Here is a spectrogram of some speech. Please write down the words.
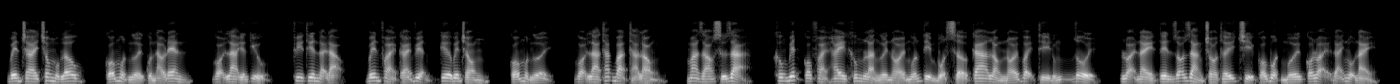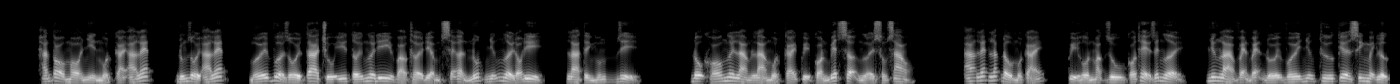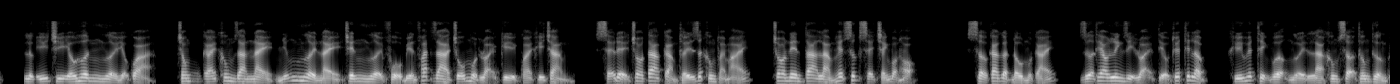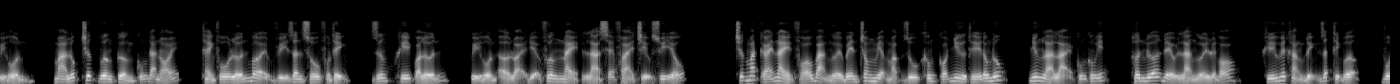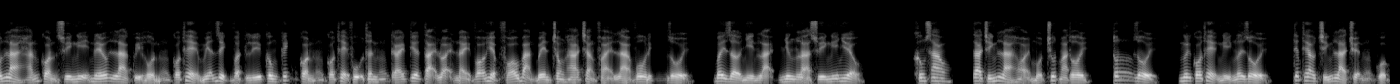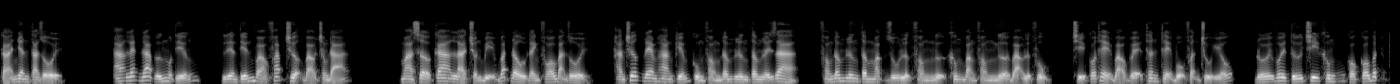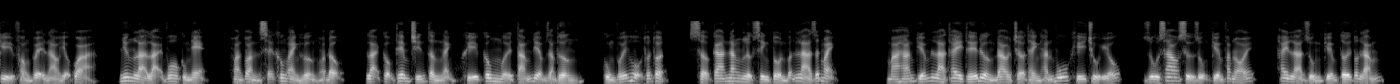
Bên trái trong một lâu, có một người quần áo đen, gọi là yến cửu, phi thiên đại đạo, bên phải cái viện kia bên trong, có một người gọi là thác bạn thả lỏng ma giáo sứ giả không biết có phải hay không là ngươi nói muốn tìm bột sở ca lòng nói vậy thì đúng rồi loại này tên rõ ràng cho thấy chỉ có bột mới có loại đãi ngộ này. Hắn tò mò nhìn một cái Alet, đúng rồi Alet, mới vừa rồi ta chú ý tới ngươi đi vào thời điểm sẽ ẩn nút những người đó đi là tình huống gì? Độ khó ngươi làm là một cái quỷ còn biết sợ người sống sao? Alet lắc đầu một cái quỷ hồn mặc dù có thể giết người nhưng là vẹn vẹn đối với những thứ kia sinh mệnh lực lực ý chí yếu hơn người hiệu quả trong cái không gian này những người này trên người phổ biến phát ra chỗ một loại kỳ quái khí chẳng sẽ để cho ta cảm thấy rất không thoải mái cho nên ta làm hết sức sẽ tránh bọn họ. Sở ca gật đầu một cái, dựa theo linh dị loại tiểu thuyết thiết lập, khí huyết thịnh vượng người là không sợ thông thường quỷ hồn, mà lúc trước vương cường cũng đã nói, thành phố lớn bởi vì dân số phồn thịnh, dương khí quá lớn, quỷ hồn ở loại địa phương này là sẽ phải chịu suy yếu. Trước mắt cái này phó bản người bên trong miệng mặc dù không có như thế đông đúc, nhưng là lại cũng không ít, hơn nữa đều là người luyện võ, khí huyết khẳng định rất thịnh vượng, vốn là hắn còn suy nghĩ nếu là quỷ hồn có thể miễn dịch vật lý công kích còn có thể phụ thân cái kia tại loại này võ hiệp phó bản bên trong há chẳng phải là vô địch rồi, bây giờ nhìn lại nhưng là suy nghĩ nhiều. Không sao ta chính là hỏi một chút mà thôi. Tốt rồi ngươi có thể nghỉ ngơi rồi tiếp theo chính là chuyện của cá nhân ta rồi. Alex đáp ứng một tiếng liền tiến vào pháp trượng bảo trong đá. Mà sở ca là chuẩn bị bắt đầu đánh phó bản rồi hắn trước đem hàn kiếm cùng phòng đâm lương tâm lấy ra phòng đâm lương tâm mặc dù lực phòng ngự không bằng phòng ngừa bạo lực phục chỉ có thể bảo vệ thân thể bộ phận chủ yếu đối với tứ chi không có, có bất kỳ phòng vệ nào hiệu quả nhưng là lại vô cùng nhẹ hoàn toàn sẽ không ảnh hưởng hoạt động lại cộng thêm chín tầng ngạnh khí công mười tám điểm giảm thương cùng với hộ thuật thuật sở ca năng lực sinh tồn vẫn là rất mạnh mà hắn kiếm là thay thế đường đao trở thành hắn vũ khí chủ yếu, dù sao sử dụng kiếm pháp nói, hay là dùng kiếm tới tốt lắm.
